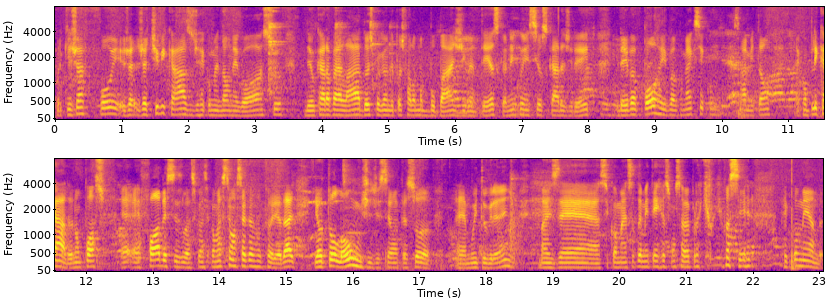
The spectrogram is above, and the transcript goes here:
porque já foi, já, já tive casos de recomendar um negócio, daí o cara vai lá, dois programas depois fala uma bobagem gigantesca, eu nem conhecia os caras direito, e daí vai, porra, Ivan, como é que você. Sabe? Então é complicado, eu não posso. É, é foda esses lances, quando você começa a ter uma certa notoriedade, e eu tô longe de ser uma pessoa é, muito grande, mas é, se começa também tem responsável por aquilo que você recomenda.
